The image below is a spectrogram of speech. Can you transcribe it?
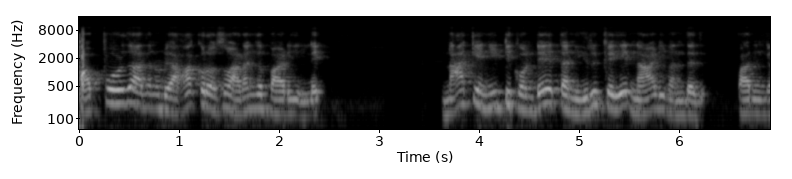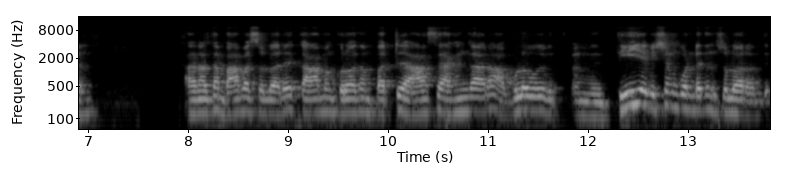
அப்பொழுது அதனுடைய ஆக்ரோஷம் அடங்க பாடி இல்லை. நாக்கை நீட்டிக்கொண்டே தன் இருக்கையை நாடி வந்தது. பாருங்கள். அதனால்தான் பாபா சொல்லுவாரு காமம் குரோதம் பற்று ஆசை அகங்காரம் அவ்வளவு தீய விஷம் கொண்டதுன்னு சொல்லுவார் வந்து.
